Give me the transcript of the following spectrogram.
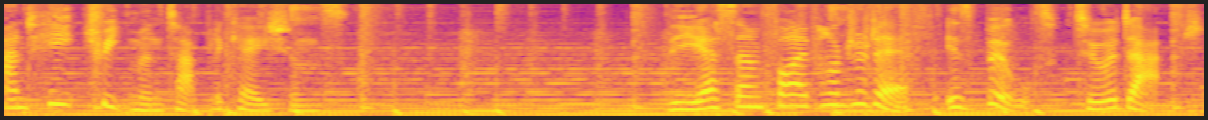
and heat treatment applications. The SM500F is built to adapt.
